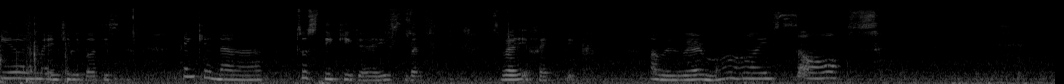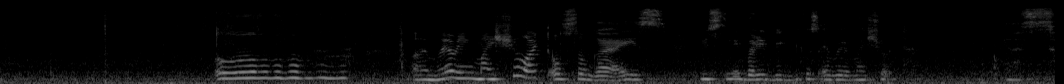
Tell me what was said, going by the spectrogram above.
you, and my Angelic Bautista. Thank you, na. Too sticky, guys, but it's very effective. I will wear my socks. Oh, I'm wearing my short also, guys. You see, very big because I wear my short. Yes,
